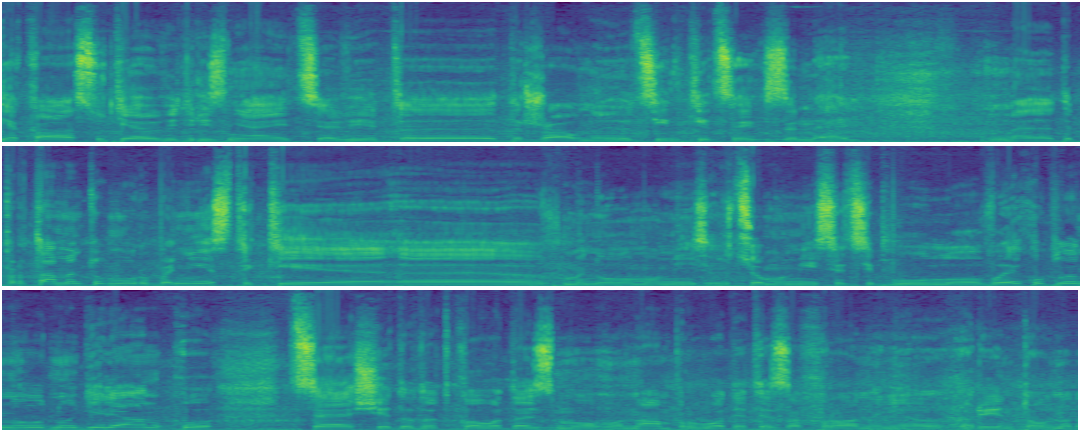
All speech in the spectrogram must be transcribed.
яка суттєво відрізняється від е, державної оцінки цих земель. Е, Департаментом урбаністики е, в минулому місяці в цьому місяці було викуплено одну ділянку. Це ще додатково дасть змогу нам проводити захоронення орієнтовно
